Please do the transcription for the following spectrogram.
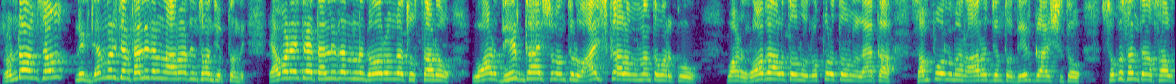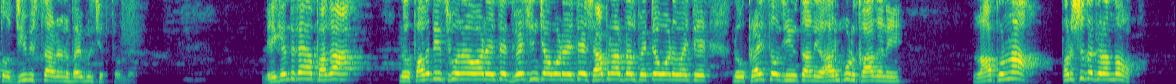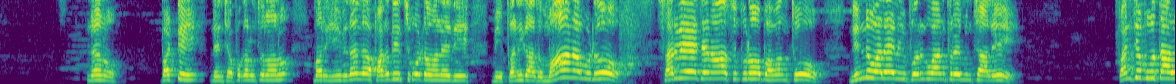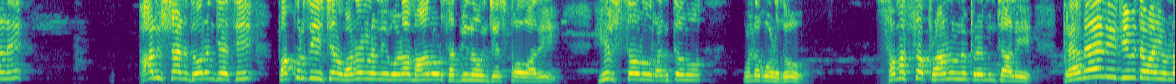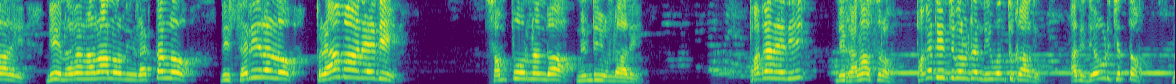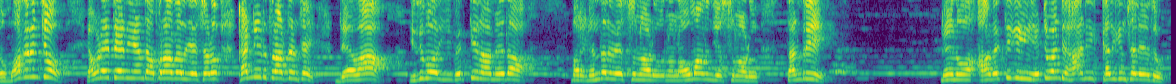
రెండో అంశం నీకు జన్మనిచ్చిన తల్లిదండ్రులను ఆరాధించమని చెప్తుంది. ఎవడైతే తల్లిదండ్రులను గౌరవంగా చూస్తాడో వాడు దీర్ఘాయుషవంతుడు ఆయుష్కాలం ఉన్నంత వరకు వాడు రోగాలతోనూ రొప్పులతోనూ లేక సంపూర్ణమైన ఆరోగ్యంతో దీర్ఘాయుష్తో సుఖ సంతోషాలతో జీవిస్తాడని బైబిల్ చెప్తుంది. నీకెందుక పగ? నువ్వు పగ తీర్చుకునేవాడైతే ద్వేషించేవాడైతే శాపనార్థాలు పెట్టేవాడు అయితే నువ్వు క్రైస్తవ జీవితానికి అర్హుడు కాదని నాకున్న పరిశుద్ధ గ్రంథం నేను బట్టి నేను చెప్పగలుగుతున్నాను. మరి ఈ విధంగా పగ తీర్చుకోవటం అనేది మీ పని కాదు. మానవుడు సర్వే జనాసుకునో భవంతు. నిన్ను వలె నీ పొరుగువాని ప్రేమించాలి. పంచభూతాలని కాలుష్యాన్ని దూరం చేసి ప్రకృతి ఇచ్చిన వనరులన్నీ కూడా మానవుడు సద్వినియోగం చేసుకోవాలి. హీర్స్తోనూ రగితోనూ ఉండకూడదు. సమస్త ప్రాణుల్ని ప్రేమించాలి. ప్రేమే నీ జీవితం అయి ఉండాలి. నీ నర నరాల్లో నీ రక్తంలో నీ శరీరంలో ప్రేమ అనేది సంపూర్ణంగా నిండి ఉండాలి. పగ అనేది నీకు అనవసరం. పగ తీర్చుకుంటే నీ వంతు కాదు. అది దేవుడి చిత్తం. నువ్వు మోకరించు ఎవడైతే నీ ఎంత అపరాధాలు చేశాడో కన్నీటి ప్రార్థన చేయి. దేవా ఇదిగో ఈ వ్యక్తి నా మీద మరి నిందలు వేస్తున్నాడు నన్ను అవమానం చేస్తున్నాడు. తండ్రి నేను ఆ వ్యక్తికి ఎటువంటి హాని కలిగించలేదు.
